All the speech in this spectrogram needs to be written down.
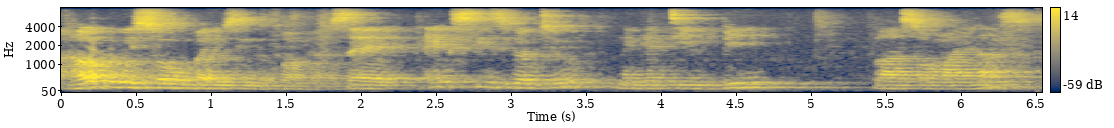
how do we solve by using the formula? Say x is equal to negative b plus or minus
